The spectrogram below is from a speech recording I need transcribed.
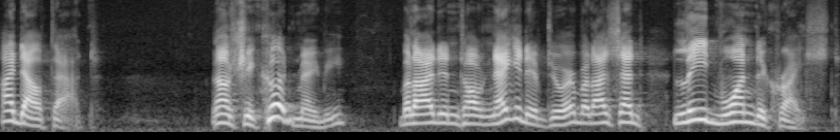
I doubt that. Now, she could maybe, but I didn't talk negative to her, but I said, lead one to Christ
